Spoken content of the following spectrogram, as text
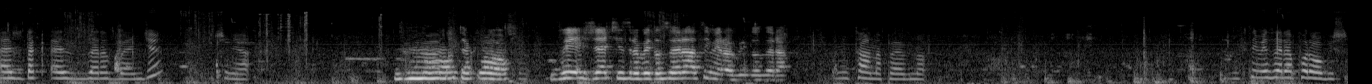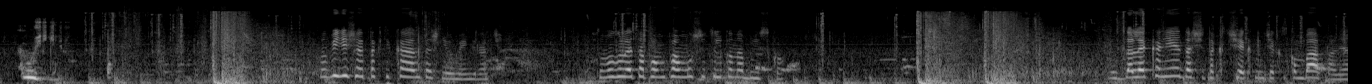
E, że tak S zaraz będzie? Czy nie? No, tak o. Wyjeżdżacie, zrobię do zera, a ty mnie robisz do zera. Mm, Ta na pewno. Ty mnie zaraz porobisz. Puść. No widzisz, ja taktykałem też nie umiem grać. To w ogóle ta pompa muszę tylko na blisko. Z daleka nie da się tak cieknąć jak z kombata, nie?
